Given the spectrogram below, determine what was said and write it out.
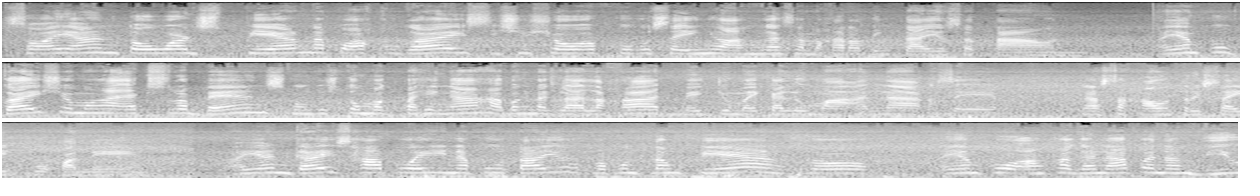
So ayan, towards pier na po ako guys. Isu-show up ko po sa inyo hanggang sa makarating tayo sa town. Ayan po guys, yung mga extra bench kung gustong magpahinga habang naglalakad, medyo may kalumaan na kasi nasa countryside po kami. Ayan guys, halfway na po tayo papuntang pier. So, ayan po ang kaganapan ng view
